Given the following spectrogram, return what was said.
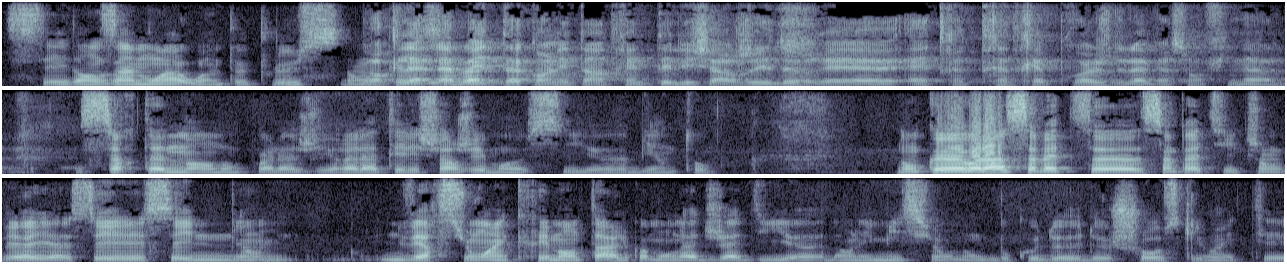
c'est dans un mois ou un peu plus. Donc, la, bêta qu'on est en train de télécharger devrait être très très proche de la version finale. Certainement, donc voilà, j'irai la télécharger moi aussi bientôt. Donc euh, voilà, ça va être euh, sympathique. C'est une, version incrémentale, comme on l'a déjà dit euh, dans l'émission. Donc beaucoup de, choses qui ont été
